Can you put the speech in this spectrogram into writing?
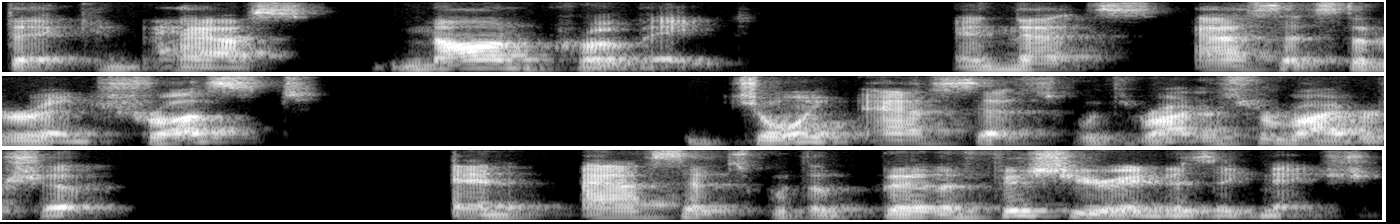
that can pass non-probate, and that's assets that are in trust, joint assets with of survivorship, and assets with a beneficiary designation.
